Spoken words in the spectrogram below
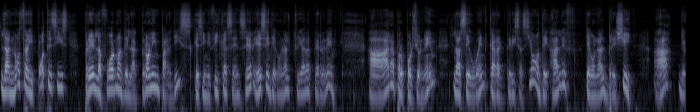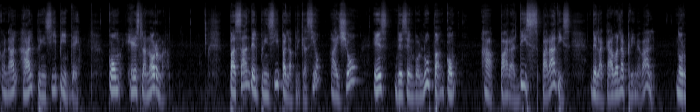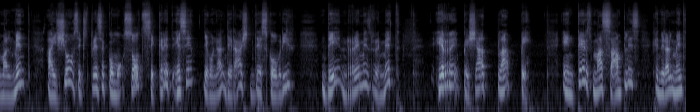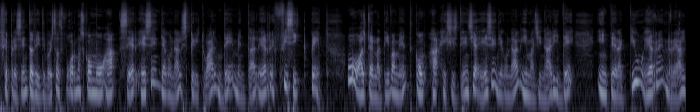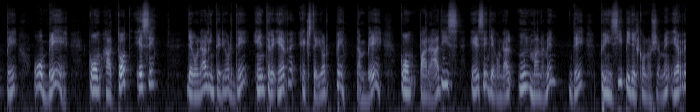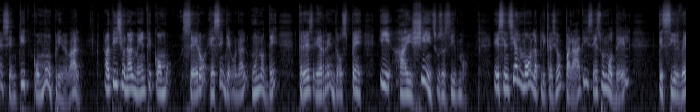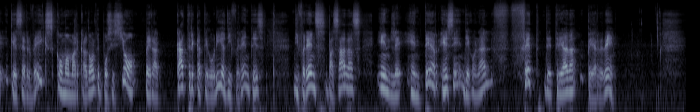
La nostra hipòtesi pren la forma de l'acrònim paradís, que significa sencer S diagonal triada PRD. Ara proporcionem la següent caracterització de Aleph diagonal Breshit, A diagonal al principi D com és la norma. Passant del principi a l'aplicació, això es desenvolupa com a paradís, paradís de la càbala primeval. Normalment, això s'expressa com sot secret S, diagonal derash, descobrir, D, remes, remet, R, peixat, pla, P. En terms més amples, generalmente se presenta de diversas formas como a ser S diagonal espiritual D mental R físic P o alternativamente como a existencia S diagonal imaginari D interactiu R real P o B como a tot S diagonal interior D entre R exterior P. También con paradis S diagonal un manament D principi del conocimiento R sentit común primeval. Adicionalmente, como 0S diagonal 1D, 3R, 2P y així sucesivo. Esencialmente, la aplicación Paradis es un modelo que sirve que serveix como marcador de posición para cuatro categorías diferentes, diferentes basadas en el enter S diagonal FET de triada PRD.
